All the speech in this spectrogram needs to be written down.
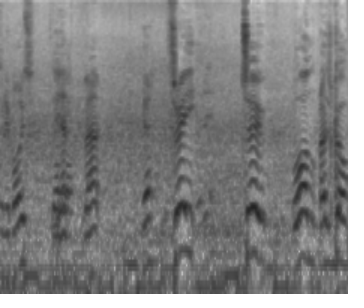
Ready boys? Yeah. yeah. Three, two, one, let's go.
